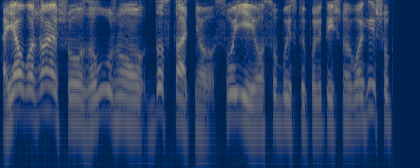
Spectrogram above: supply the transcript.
А я вважаю, що залужного достатньо своєї особистої політичної ваги, щоб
